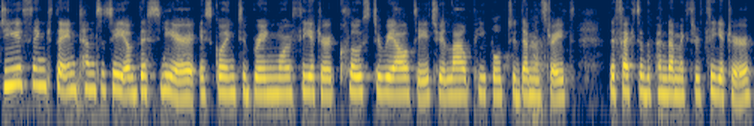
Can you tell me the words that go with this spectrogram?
do you think the intensity of this year is going to bring more theatre close to reality to allow people to demonstrate the effects of the pandemic through theatre?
